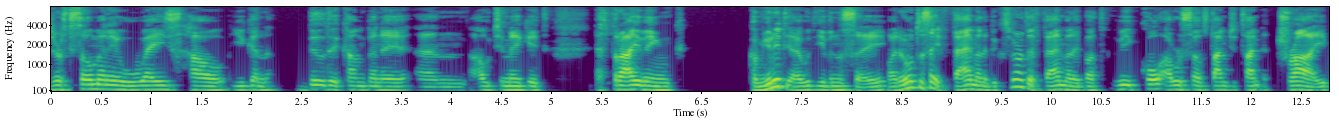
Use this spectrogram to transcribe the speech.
There's so many ways how you can build a company and how to make it a thriving community, I would even say. I don't want to say family because we're not a family, but we call ourselves time to time a tribe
